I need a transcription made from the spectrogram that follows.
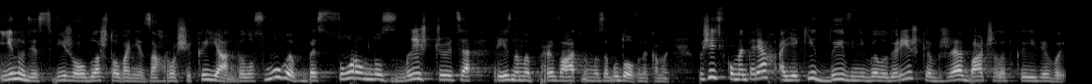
іноді свіжо облаштовані за гроші киян велосмуги безсоромно знищуються різними приватними забудовниками. Пишіть в коментарях, а які дивні велодоріжки вже бачили в Києві ви.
